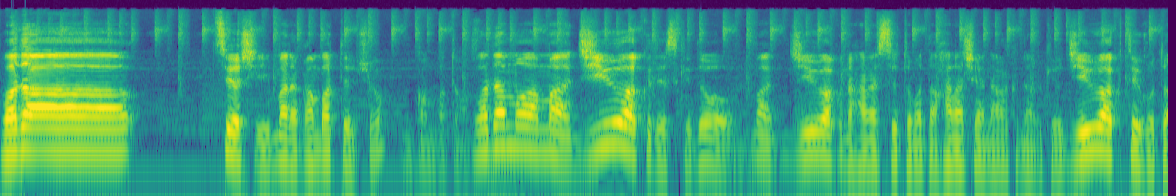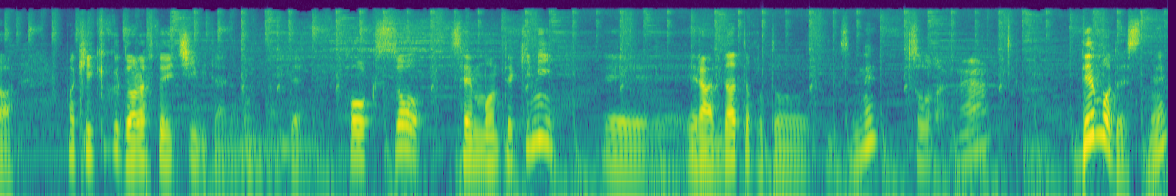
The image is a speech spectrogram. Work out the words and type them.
和田剛まだ頑張ってるでしょ？頑張ってます、ね、和田もまあ自由枠ですけど、まあ、自由枠の話するとまた話が長くなるけど自由枠ということは、まあ、結局ドラフト1位みたいなもんなんで、ホークスを専門的に、えー選んだってことですよね。そうだよね、でもですね、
